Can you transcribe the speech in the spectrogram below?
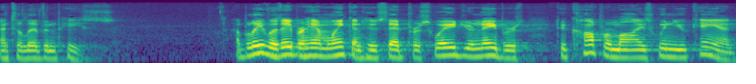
and to live in peace. I believe it was Abraham Lincoln who said, Persuade your neighbors to compromise when you can.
